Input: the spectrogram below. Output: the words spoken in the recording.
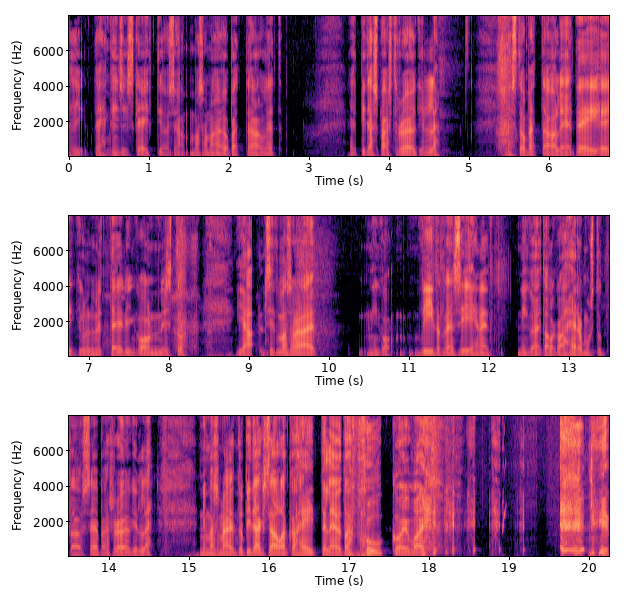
eli tehtiin siis keittiössä ja mä sanoin opettajalle, että, että pitäisi päästä röökille. Ja sitten opettaja oli, että ei, ei, kyllä nyt ei niinku onnistu. Ja sitten mä sanoin, että niinku, viitaten siihen, että, niinku, että alkaa hermostuttaa, jos ei pääse röökille. Niin mä sanoin, että pitääkö se alkaa heittelee jotain puukkoja vai? niin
